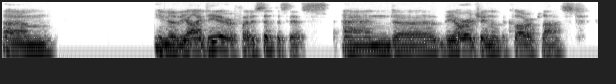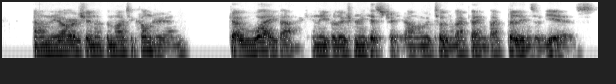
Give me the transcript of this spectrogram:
um, you know, the idea of photosynthesis and uh, the origin of the chloroplast and the origin of the mitochondrion go way back in evolutionary history. I mean, we're talking about going back billions of years.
